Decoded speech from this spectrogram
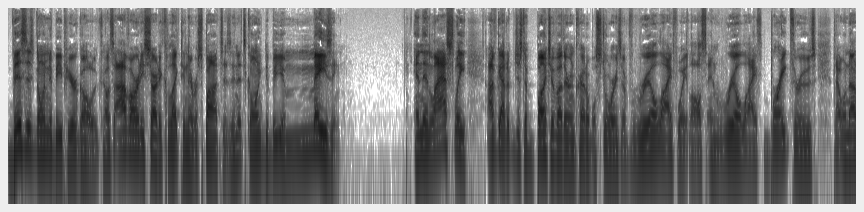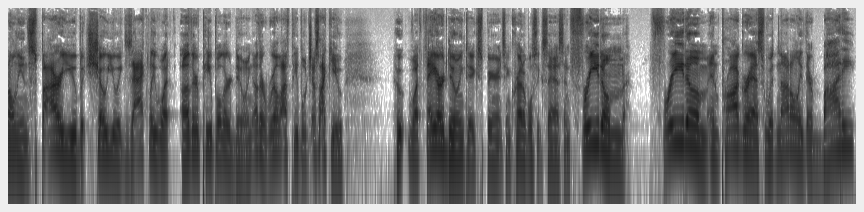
This is going to be pure gold because I've already started collecting their responses and it's going to be amazing. And then lastly, I've got just a bunch of other incredible stories of real life weight loss and real life breakthroughs that will not only inspire you, but show you exactly what other people are doing, other real life people just like you, who what they are doing to experience incredible success and freedom, freedom and progress with not only their body,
